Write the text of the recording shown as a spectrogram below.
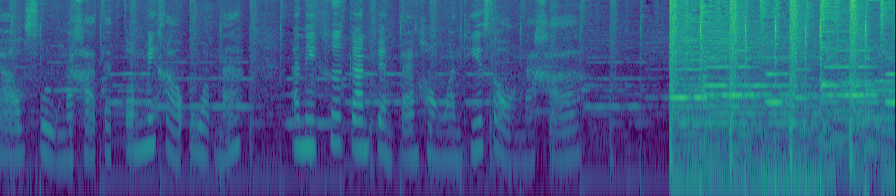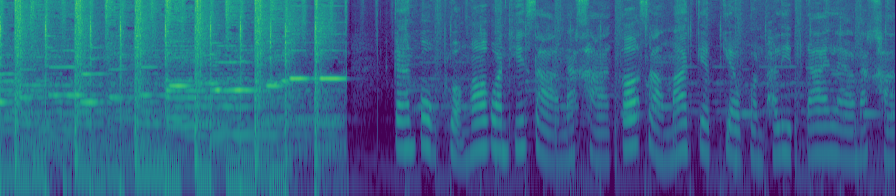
ยาวสูงนะคะ แต่ต้นไม่ขาวอวบนะ อันนี้คือการเปลี่ยนแปลงของวันที่สองนะคะ ปลูกถั่วงอกวันที่ 3 นะคะ ก็สามารถเก็บเกี่ยวผลผลิตได้แล้วนะคะ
